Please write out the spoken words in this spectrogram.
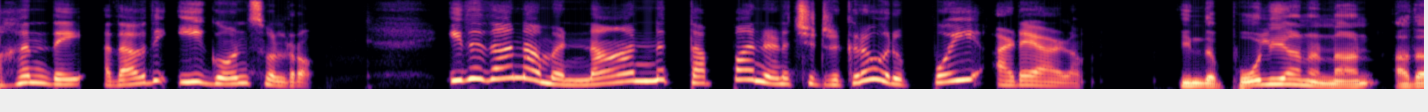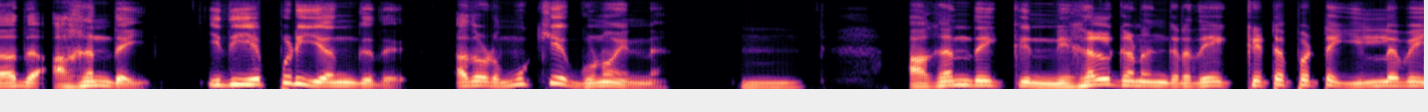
அகந்தை அதாவது ஈகோன்னு சொல்றோம். இதுதான் நாம நான்னு தப்பா நினைச்சிட்டு இருக்கிற ஒரு பொய் அடையாளம். இந்த போலியான நான் அதாவது அகந்தை இது எப்படி இயங்குது? அதோட முக்கிய குணம் என்ன? அகந்தைக்கு நிகழ்கணங்கிறதே கிட்டப்பட்ட இல்லவே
